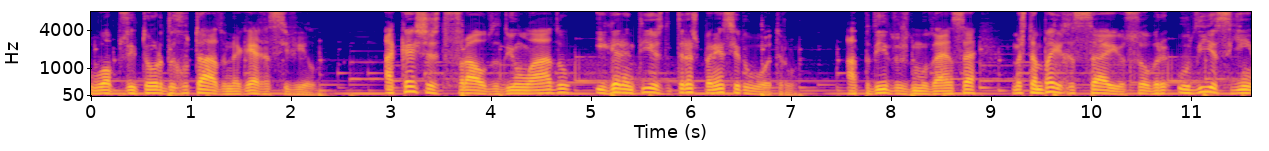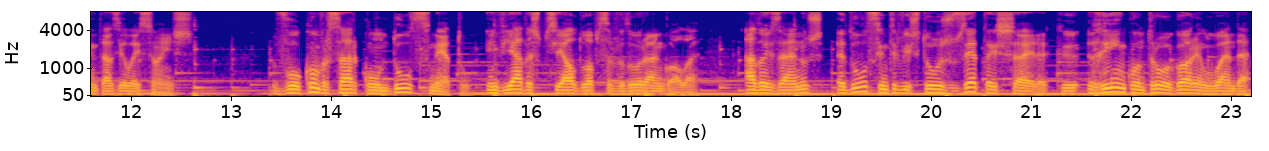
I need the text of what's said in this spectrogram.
o opositor derrotado na guerra civil. Há queixas de fraude de um lado e garantias de transparência do outro. Há pedidos de mudança, mas também receio sobre o dia seguinte às eleições. Vou conversar com Dulce Neto, enviada especial do Observador a Angola Há dois anos, a Dulce entrevistou José Teixeira, que reencontrou agora em Luanda.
